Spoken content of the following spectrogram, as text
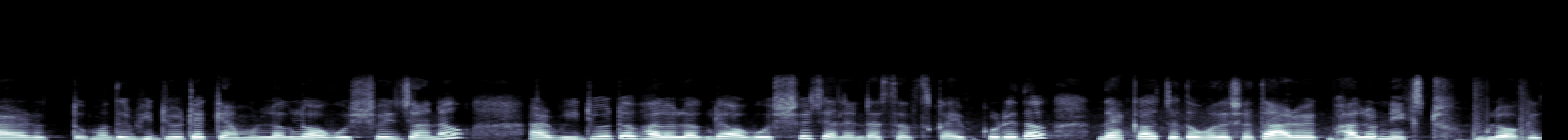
আর তোমাদের ভিডিওটা কেমন লাগল অবশ্যই জানাও। আর ভিডিওটা ভালো লাগলে অবশ্যই চ্যানেলটা সাবস্ক্রাইব করে দাও। দেখা হচ্ছে তোমাদের সাথে আরও এক ভালো নেক্সট ব্লগে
